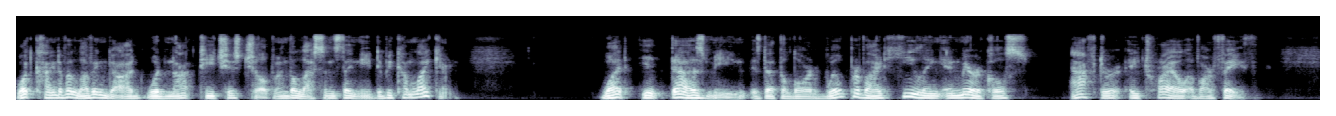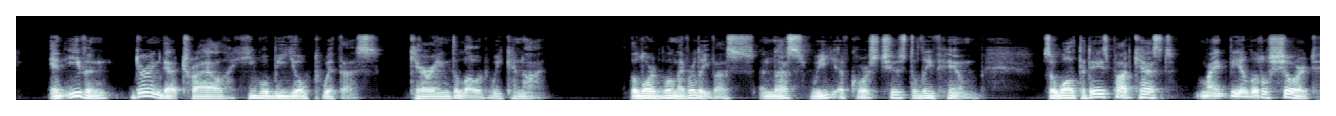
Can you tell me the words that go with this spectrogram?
What kind of a loving God would not teach His children the lessons they need to become like Him? What it does mean is that the Lord will provide healing and miracles after a trial of our faith. And even during that trial, he will be yoked with us, carrying the load we cannot. The Lord will never leave us, unless we, of course, choose to leave him. So while today's podcast might be a little short,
